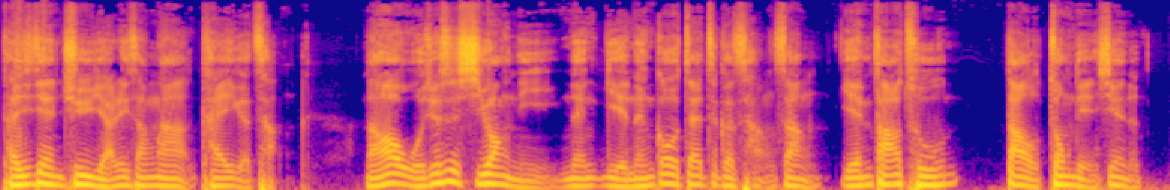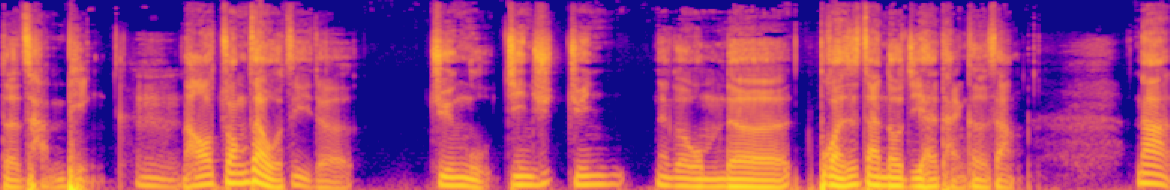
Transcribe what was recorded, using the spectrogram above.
台积电去亚利桑那开一个厂，然后我就是希望你能也能够在这个厂上研发出到终点线的的产品，嗯然后装在我自己的军武军军那个我们的不管是战斗机还是坦克上。那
